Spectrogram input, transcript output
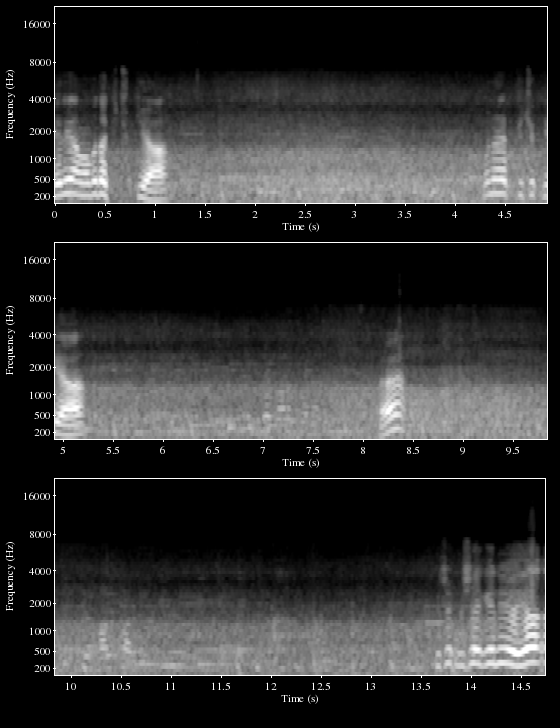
Geliyor ama bu da küçük ya. Bu ne hep küçük ya. He? Küçük bir şey geliyor ya.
